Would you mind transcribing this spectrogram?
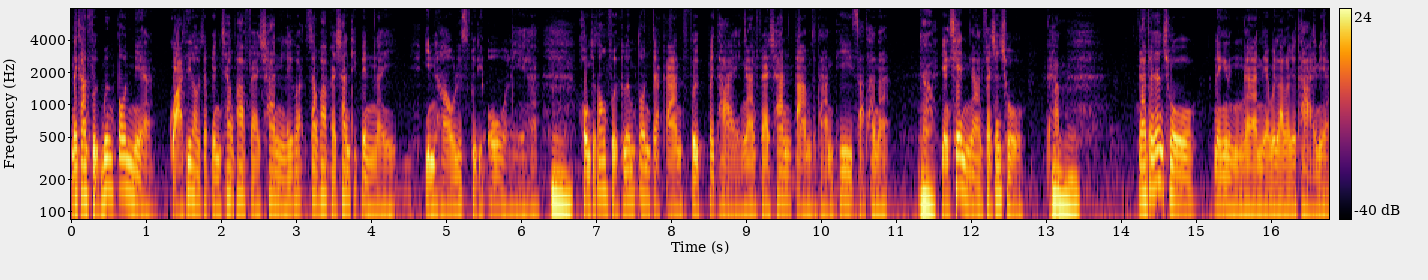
ในการฝึกเบื้องต้นเนี่ยกว่าที่เราจะเป็นช่างภาพแฟชั่นเรียกว่าช่างภาพแฟชั่นที่เป็นใน in-house หรือสตูดิโออะไรอย่างเงี้ยครับอืมคงจะต้องฝึกเริ่มต้นจากการฝึกไปถ่ายงานแฟชั่นตามสถานที่สาธารณะครับอย่างเช่นงานแฟชั่นโชว์นะครับอือฮึงานแฟชั่นโชว์ในหนึ่งงานเนี่ยเวลาเราจะถ่ายเนี่ย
